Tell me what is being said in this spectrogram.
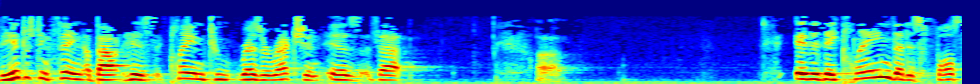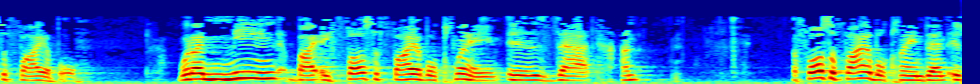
The interesting thing about his claim to resurrection is that uh, it is a claim that is falsifiable. What I mean by a falsifiable claim is that an, a falsifiable claim then is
